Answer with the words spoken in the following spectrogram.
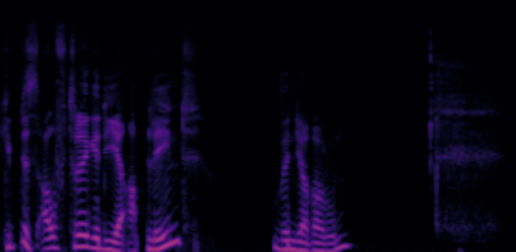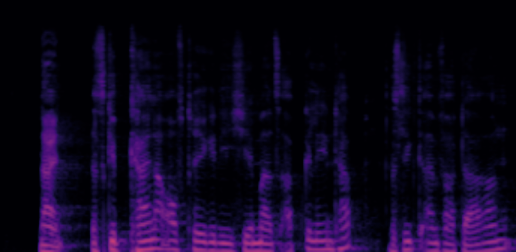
Gibt es Aufträge, die ihr ablehnt? Wenn ja, warum? Nein, es gibt keine Aufträge, die ich jemals abgelehnt habe. Das liegt einfach daran,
